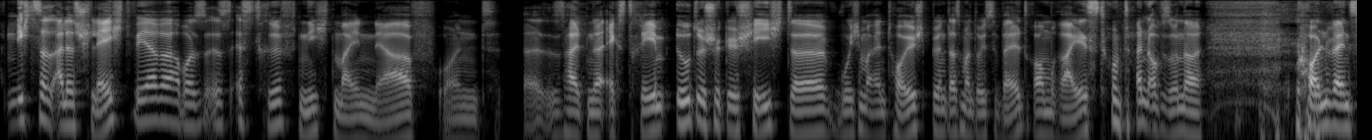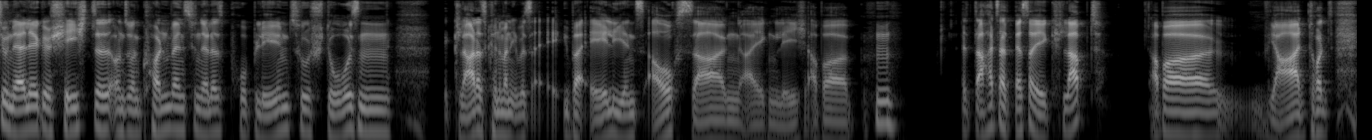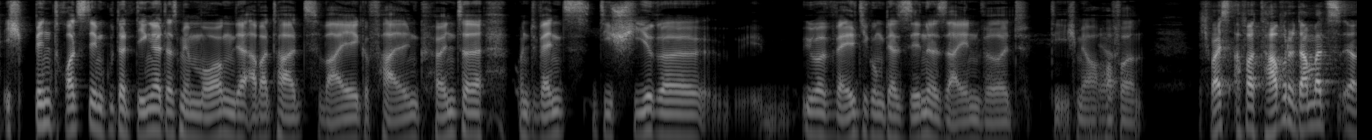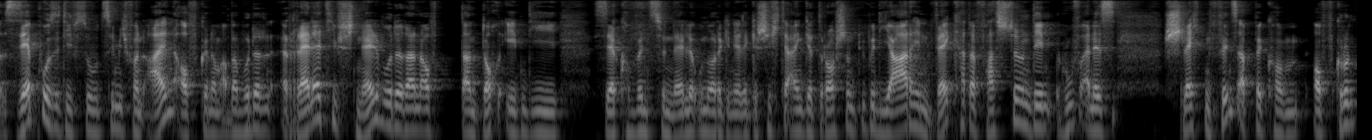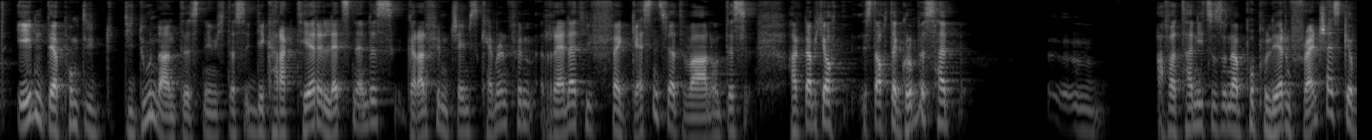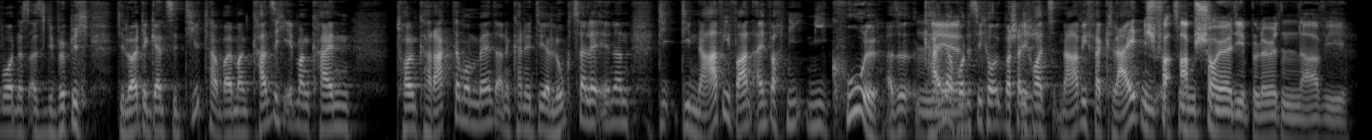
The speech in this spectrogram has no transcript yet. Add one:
nichts, dass alles schlecht wäre, aber es, ist, es trifft nicht meinen Nerv und es ist halt eine extrem irdische Geschichte, wo ich immer enttäuscht bin, dass man durchs Weltraum reist, um dann auf so eine konventionelle Geschichte und so ein konventionelles Problem zu stoßen. Klar, das könnte man über, über Aliens auch sagen eigentlich, aber hm, da hat es halt besser geklappt. Aber ja, trotz, ich bin trotzdem guter Dinge, dass mir morgen der Avatar 2 gefallen könnte. Und wenn es die schiere Überwältigung der Sinne sein wird, die ich mir ja. hoffe. Ich weiß, Avatar wurde damals sehr positiv so ziemlich von allen aufgenommen, aber wurde relativ schnell, wurde dann auf dann doch eben die sehr konventionelle, unoriginelle Geschichte eingedroschen und über die Jahre hinweg hat er fast schon den Ruf eines schlechten Films abbekommen, aufgrund eben der Punkte, die, die, du nanntest, nämlich dass die Charaktere letzten Endes, gerade für einen James Cameron-Film, relativ vergessenswert waren. Und das hat, glaube ich, auch, ist auch der Grund, weshalb äh, Avatar nie zu so einer populären Franchise geworden ist, also die wirklich die Leute gern zitiert haben, weil man kann sich eben an keinen tollen Charaktermoment, an keine Dialogzeile erinnern. Die, die Navi waren einfach nie, nie cool. Also keiner nee. wollte sich auch wahrscheinlich auch als Navi verkleiden. Ich verabscheue die blöden Navi.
